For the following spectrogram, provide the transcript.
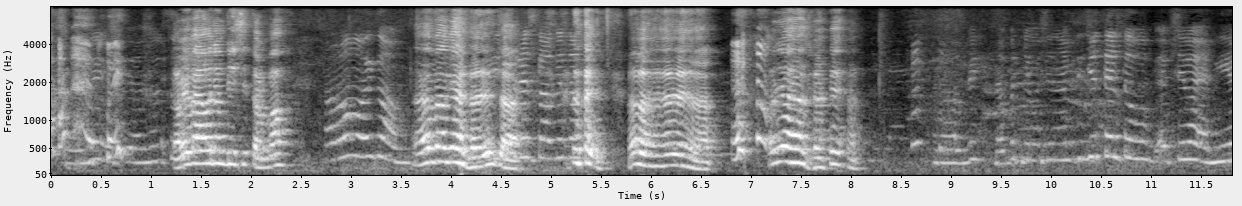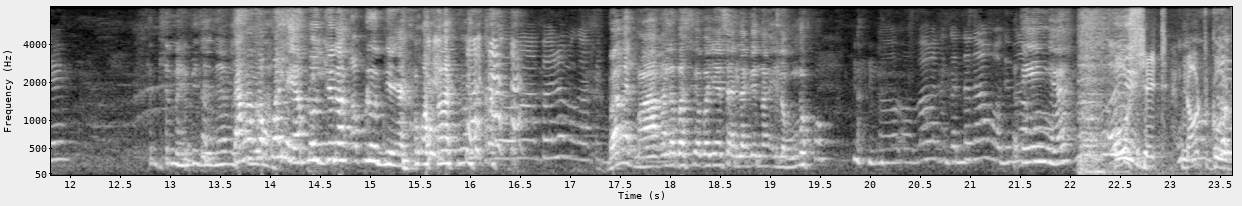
Kami ba ako ng visitor mo? Oo, ikaw. Ah, ba nga? Ito. Stress ka agad ako. Ah, Ano yan? Grabe. Dapat di mo sinabi. Did you tell to FCY I'm here? Maybe they never Tama see ka us. pala, i-upload ko na upload niya. Oo nga pala, magkakit. Bakit? Makakalabas ka ba niya sa lagay ng ilong mo? Oo, bakit? Naganda na ako. Di ba Patingin nga. Oh shit, not good.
